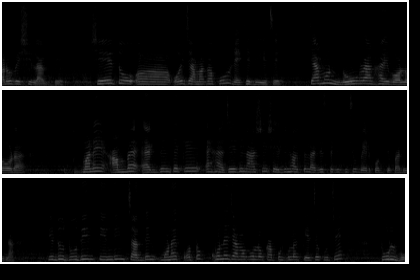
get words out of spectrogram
আরও বেশি লাগবে। সেহেতু ওই জামা কাপড় রেখে দিয়েছে। কেমন নোংরা ভাই বলো ওরা। মানে আমরা একদিন থেকে হ্যাঁ যেদিন আসি সেই দিন হয়তো লাগেজ থেকে কিছু বের করতে পারি না। কিন্তু দুদিন, তিন দিন, চার দিন মনে হয় কতক্ষণে জামাগুলো, কাপড়গুলো কেচে কুচে তুলবো।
